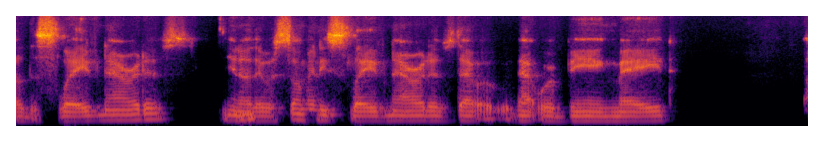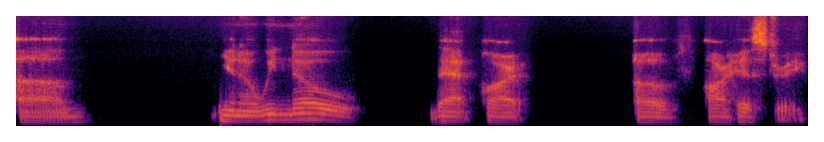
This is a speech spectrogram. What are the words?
of the slave narratives. You know, there were so many slave narratives that that were being made. Um, you know, we know that part of our history.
